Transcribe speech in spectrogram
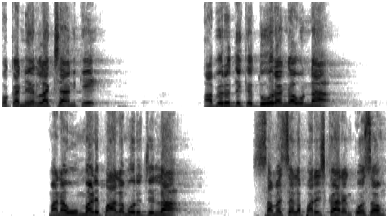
ఒక నిర్లక్ష్యానికి అభివృద్ధికి దూరంగా ఉన్న మన ఉమ్మడి పాలమూరు జిల్లా సమస్యల పరిష్కారం కోసం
